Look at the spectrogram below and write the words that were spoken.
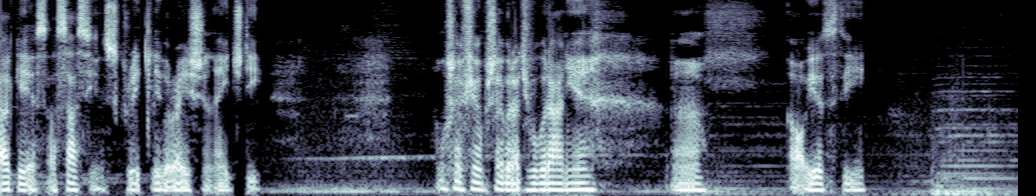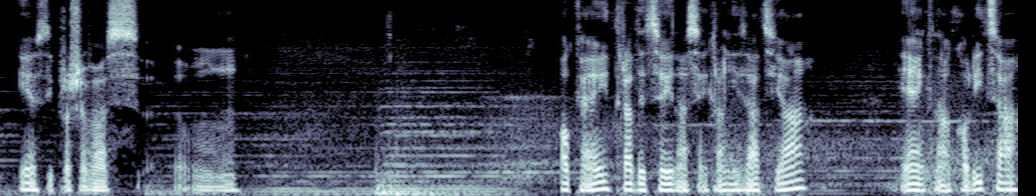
Tak jest, Assassin's Creed Liberation HD. Muszę się przebrać w ubranie. E, o, jest i. Jest i proszę was. Um, ok, tradycyjna synchronizacja. Piękna okolica.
